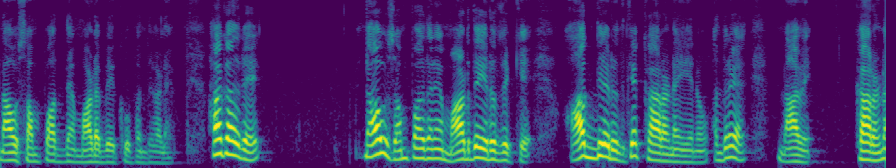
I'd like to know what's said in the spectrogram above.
ನಾವು ಸಂಪಾದನೆ ಮಾಡಬೇಕು ಬಂಧುಗಳೇ. ಹಾಗಾದರೆ ನಾವು ಸಂಪಾದನೆ ಮಾಡದೇ ಇರೋದಕ್ಕೆ, ಆಗದೇ ಇರೋದಕ್ಕೆ ಕಾರಣ ಏನು? ಅಂದರೆ ನಾವೇ. ಕಾರಣ,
